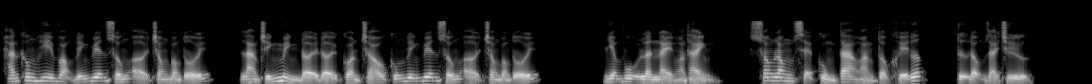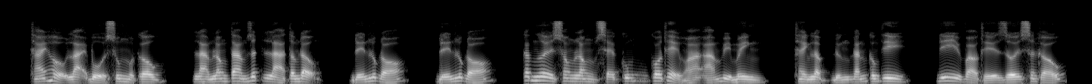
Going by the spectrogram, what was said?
Hắn không hy vọng vĩnh viễn sống ở trong bóng tối, làm chính mình đời đời con cháu cũng vĩnh viễn sống ở trong bóng tối. Nhiệm vụ lần này hoàn thành, song Long sẽ cùng ta hoàng tộc khế ước, tự động giải trừ. Thái hậu lại bổ sung một câu, làm Long Tam rất là tâm động, đến lúc đó, đến lúc đó, các ngươi song Long sẽ cũng có thể hóa ám vì mình, thành lập đứng đắn công ty, đi vào thế giới sân khấu.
